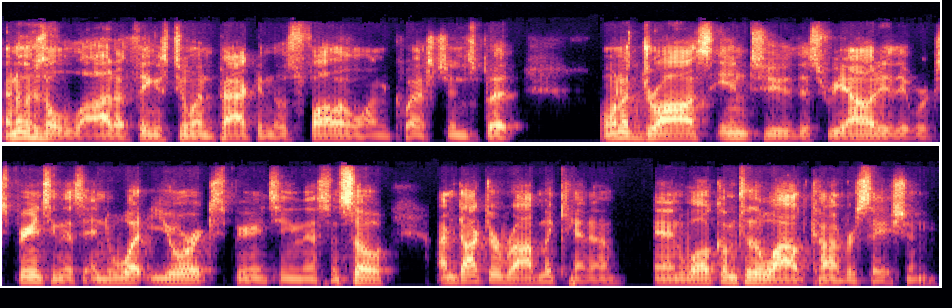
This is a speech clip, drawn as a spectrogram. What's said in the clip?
I know there's a lot of things to unpack in those follow on questions, but I want to draw us into this reality that we're experiencing this and what you're experiencing this. And so I'm Dr. Rob McKenna, and welcome to the Wild Conversation,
